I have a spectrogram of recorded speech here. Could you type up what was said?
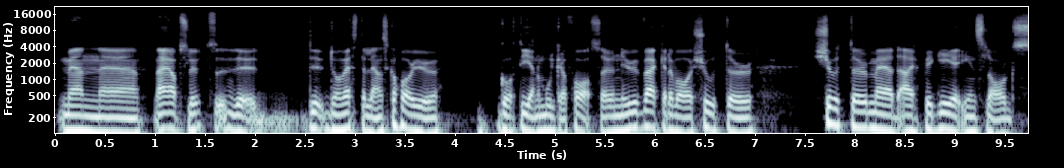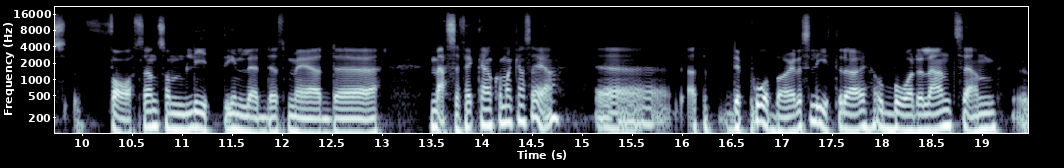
men eh, nej, absolut. De, de, de västerländska har ju gått igenom olika faser. Nu verkar det vara shooter, shooter med RPG-inslagsfasen som lite inleddes med eh, Mass Effect kanske man kan säga. Eh, att det, påbörjades lite där och Borderlands sen eh,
